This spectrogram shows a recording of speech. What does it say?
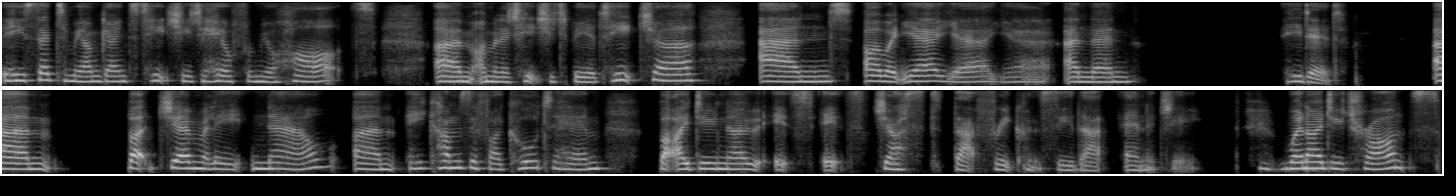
he said to me i'm going to teach you to heal from your heart. Um mm. i'm going to teach you to be a teacher. And i went yeah yeah yeah. And then he did. Um but generally now um he comes if i call to him but i do know it's it's just that frequency that energy Mm-hmm. When I do trance,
